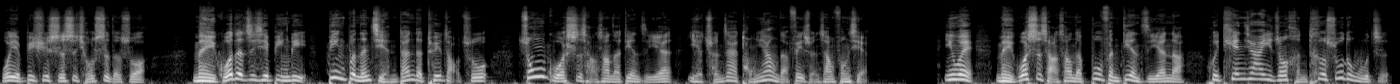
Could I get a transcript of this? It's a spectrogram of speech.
我也必须实事求是的说。美国的这些病例并不能简单的推导出中国市场上的电子烟也存在同样的肺损伤风险，因为美国市场上的部分电子烟呢会添加一种很特殊的物质，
